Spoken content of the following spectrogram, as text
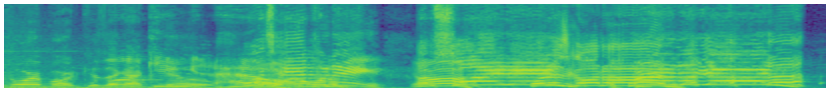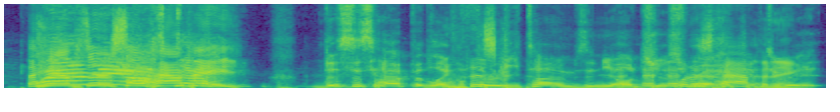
scoreboard because I got killed. hell. What's I don't wanna- happening? I'm sliding. What is going on? The hamster is so happy! This has happened like 30 times, and y'all just What is reacted to happening? it.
